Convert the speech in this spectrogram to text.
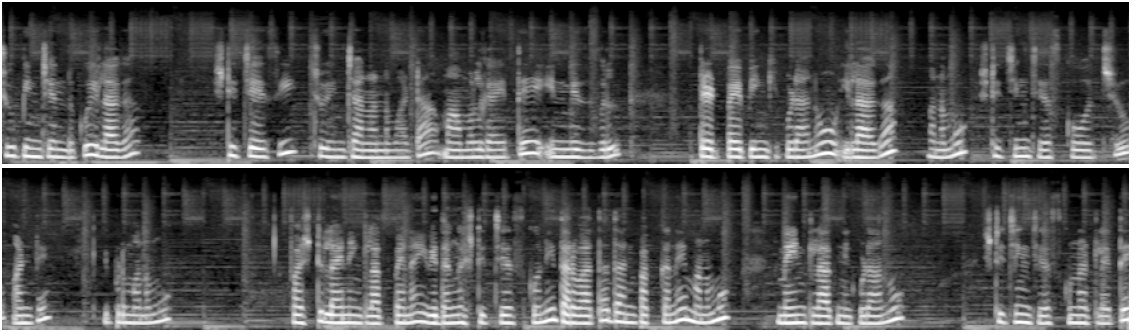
చూపించేందుకు ఇలాగా స్టిచ్ చేసి చూపించాను అన్నమాట మామూలుగా అయితే ఇన్విజిబుల్ థ్రెడ్ పైపింగ్కి కూడాను ఇలాగా మనము స్టిచ్చింగ్ చేసుకోవచ్చు. అంటే ఇప్పుడు మనము ఫస్ట్ లైనింగ్ క్లాత్ పైన ఈ విధంగా స్టిచ్ చేసుకొని తర్వాత దాని పక్కనే మనము మెయిన్ క్లాత్ని కూడాను స్టిచ్చింగ్ చేసుకున్నట్లయితే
